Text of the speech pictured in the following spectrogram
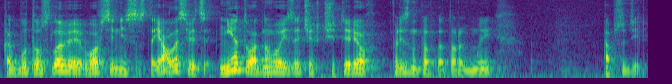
как будто условие вовсе не состоялось, ведь нет одного из этих четырех признаков, которые мы обсудили.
